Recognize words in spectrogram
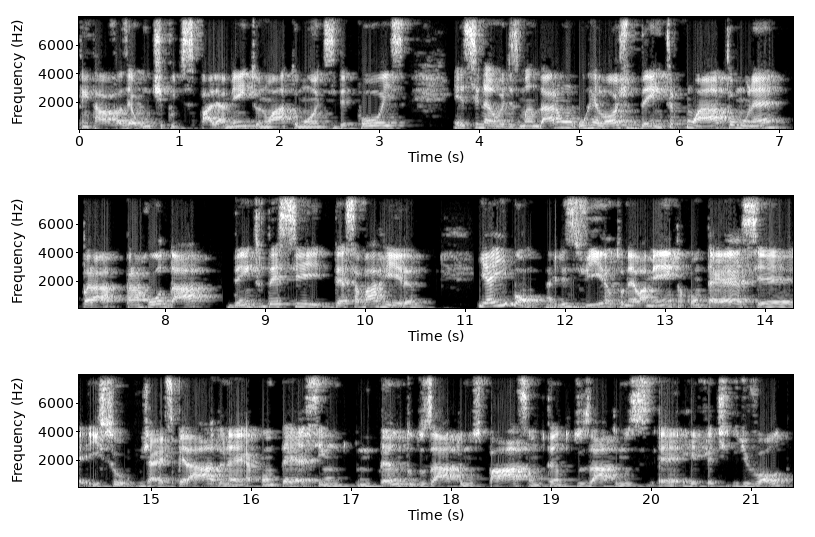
tentava fazer algum tipo de espalhamento no átomo antes e depois. Esse não, eles mandaram o relógio dentro com o átomo, né, para rodar dentro desse, dessa barreira. E aí, bom, eles viram o tunelamento, acontece, é, isso já é esperado, né? Acontece, um, um tanto dos átomos passam, um tanto dos átomos é refletido de volta.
